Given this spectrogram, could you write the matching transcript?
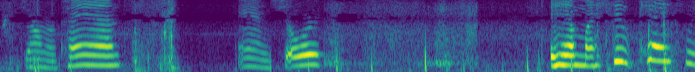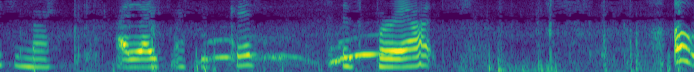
pajama pants, and shorts. And my suitcase, which is my, I like my suitcase. It's Bratz. Oh,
